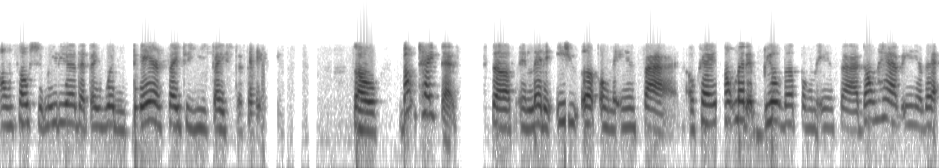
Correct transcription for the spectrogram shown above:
on social media that they wouldn't dare say to you face to face. So don't take that stuff and let it eat you up on the inside, okay? Don't let it build up on the inside. Don't have any of that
